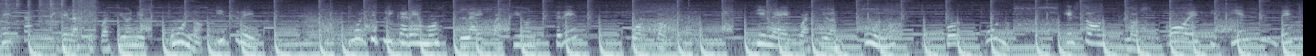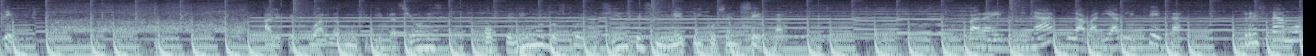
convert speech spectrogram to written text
z de las ecuaciones 1 y 3, multiplicaremos la ecuación 3 por 2 y la ecuación 1 por 1, que son los coeficientes de z. Al efectuar las multiplicaciones, obtenemos los coeficientes simétricos en z. Para eliminar la variable z, restamos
